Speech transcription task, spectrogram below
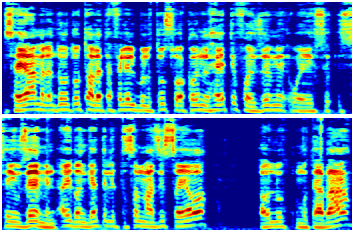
سيعمل Android Auto على تفعيل البلوتوث وإقران الهاتف ويزامن وسيزامن أيضا جهات الاتصال مع هذه السيارة. أقول له متابعة.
